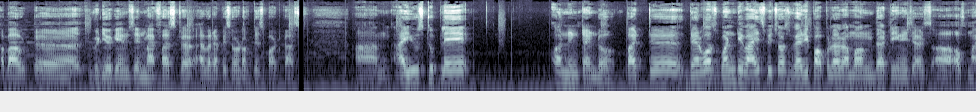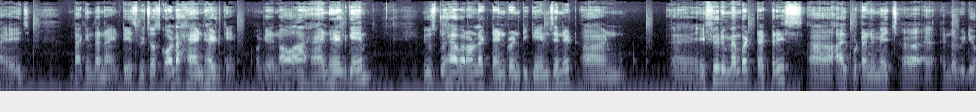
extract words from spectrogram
about uh, video games in my first uh, ever episode of this podcast. Um, I used to play on Nintendo, but uh, there was one device which was very popular among the teenagers uh, of my age back in the 90s, which was called a handheld game. Okay, now a handheld game used to have around like 10 20 games in it and uh, if you remember tetris uh, i'll put an image in the video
